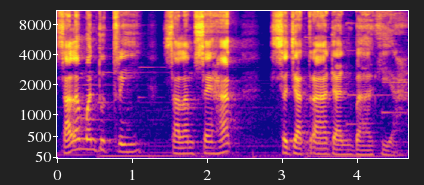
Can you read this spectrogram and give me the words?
Salam one two three, salam sehat, sejahtera dan bahagia.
